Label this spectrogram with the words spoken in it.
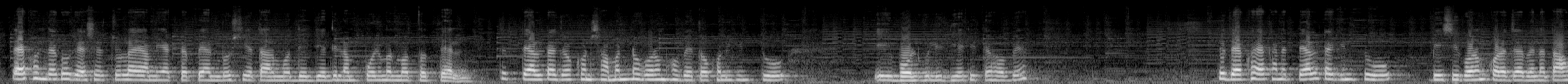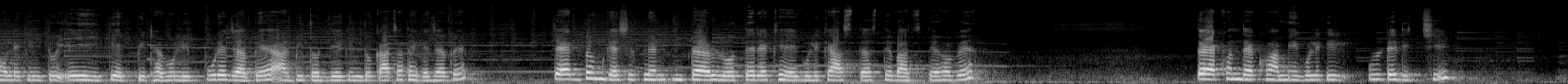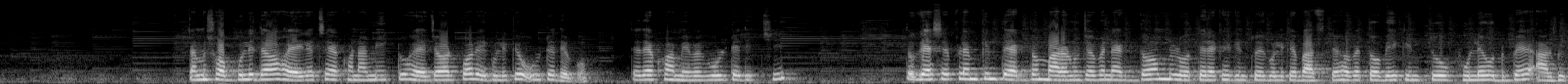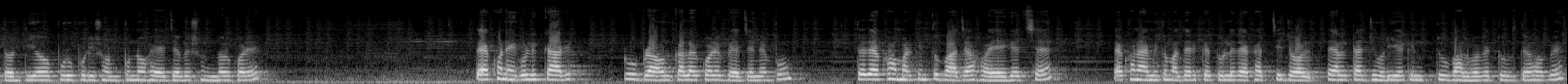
তো এখন দেখো, গ্যাসের চুলায় আমি একটা প্যান বসিয়ে তার মধ্যে দিয়ে দিলাম পরিমাণ মতো তেল। তো তেলটা যখন সামান্য গরম হবে তখনই কিন্তু এই বলগুলি দিয়ে দিতে হবে। তো দেখো এখানে তেলটা কিন্তু বেশি গরম করা যাবে না, তাহলে কিন্তু এই কেক পিঠাগুলি পুড়ে যাবে আর ভিতর দিয়ে কিন্তু কাঁচা থেকে যাবে। তো একদম গ্যাসের ফ্লেমটা লোতে রেখে এগুলিকে আস্তে আস্তে বাজতে হবে। তো এখন দেখো আমি এগুলিকে উল্টে দিচ্ছি। তো আমি সবগুলি দেওয়া হয়ে গেছে, এখন আমি একটু হয়ে যাওয়ার পর এগুলিকে উল্টে দেব। তো দেখো আমি এভাবে উল্টে দিচ্ছি। তো গ্যাসের ফ্লেম কিন্তু একদম বাড়ানো যাবে না, একদম লোতে রেখে কিন্তু এগুলিকে বাঁচতে হবে, তবেই কিন্তু ফুলে উঠবে আর ভিতর দিয়েও পুরোপুরি সম্পূর্ণ হয়ে যাবে সুন্দর করে। তো এখন এগুলিকে আর একটু ব্রাউন কালার করে বেজে নেব। তো দেখো আমার কিন্তু বাজা হয়ে গেছে। এখন আমি তোমাদেরকে তুলে দেখাচ্ছি, জল তেলটা ঝরিয়ে কিন্তু ভালোভাবে তুলতে হবে।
